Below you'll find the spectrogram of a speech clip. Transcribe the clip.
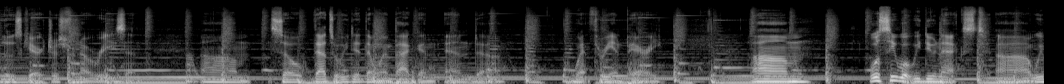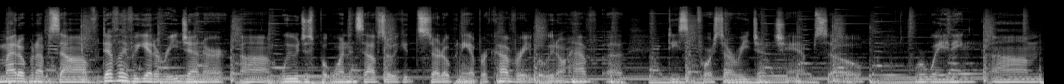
lose characters for no reason. Um, so that's what we did. Then went back and, and uh, went three in parry. Um, we'll see what we do next. Uh, we might open up Salve. Definitely, if we get a regener, um, we would just put one in Salve so we could start opening up Recovery, but we don't have a decent four star regen champ, so we're waiting. Um,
